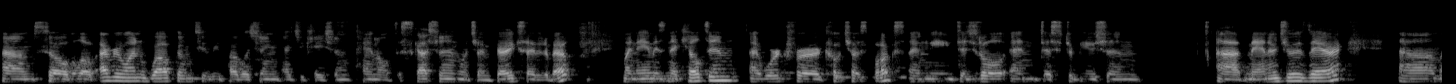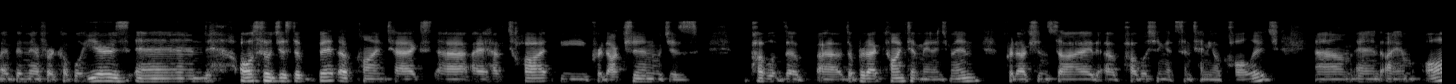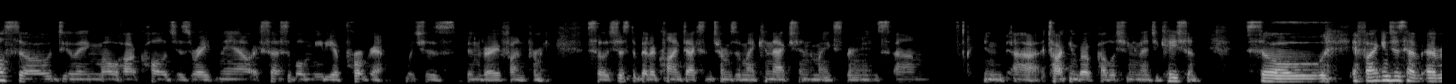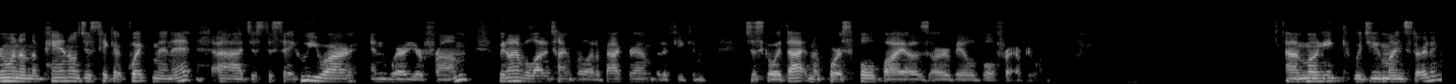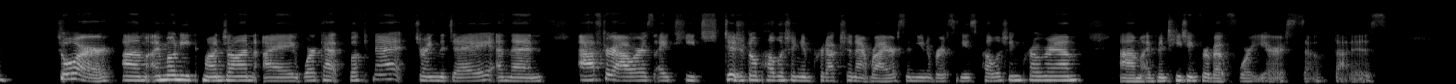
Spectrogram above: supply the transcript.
Um, so hello everyone, welcome to the Publishing Education Panel discussion, which I'm very excited about. My name is Nick Hilton. I work for Coach House Books. I'm the digital and distribution uh, manager there. Um, I've been there for a couple of years and also just a bit of context. Uh, I have taught the production, which is public the uh, the product content management production side of publishing at Centennial College, um, and I am also doing Mohawk College's right now accessible media program, which has been very fun for me. So it's just a bit of context in terms of my connection and my experience um, in uh, talking about publishing and education. So if I can just have everyone on the panel just take a quick minute uh, just to say who you are and where you're from. We don't have a lot of time for a lot of background, but if you can just go with that. And of course, full bios are available for everyone. Uh, Monique, would you mind starting? Sure. Um, I'm Monique Mongeon. I work at BookNet during the day, and then after hours, I teach digital publishing and production at Ryerson University's publishing program. Um, I've been teaching for about four years, so that is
